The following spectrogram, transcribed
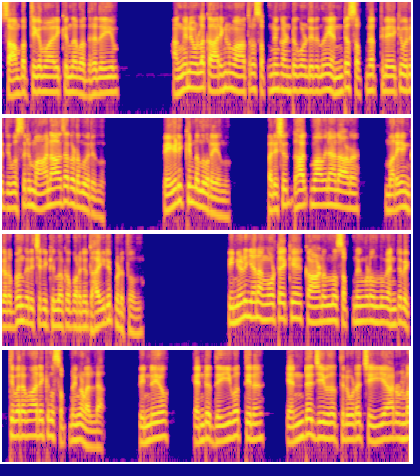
സാമ്പത്തികമായിരിക്കുന്ന ഭദ്രതയും അങ്ങനെയുള്ള കാര്യങ്ങൾ മാത്രം സ്വപ്നം കണ്ടുകൊണ്ടിരുന്നത് എന്റെ സ്വപ്നത്തിലേക്ക് ഒരു ദിവസം ഒരു മാലാജ കടന്നു വരുന്നു പേടിക്കണ്ടെന്ന് പറയുന്നു. പരിശുദ്ധാത്മാവിനാലാണ് മറിയം ഗർഭം ധരിച്ചിരിക്കുന്നൊക്കെ പറഞ്ഞ് ധൈര്യപ്പെടുത്തുന്നു. പിന്നീട് ഞാൻ അങ്ങോട്ടേക്ക് കാണുന്ന സ്വപ്നങ്ങളൊന്നും എന്റെ വ്യക്തിപരമായിരിക്കുന്ന സ്വപ്നങ്ങളല്ല. പിന്നെയോ എന്റെ ദൈവത്തിന് എന്റെ ജീവിതത്തിലൂടെ ചെയ്യാനുള്ള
